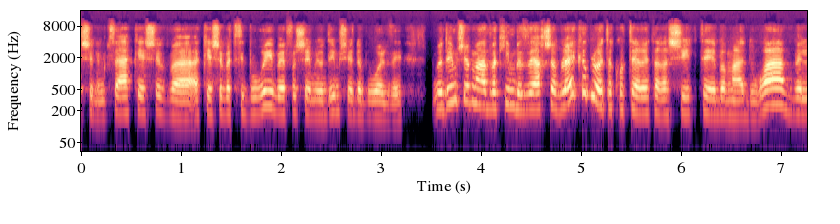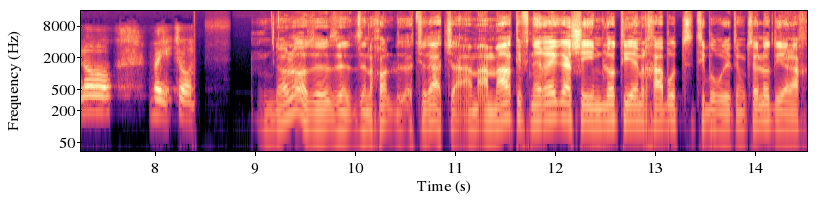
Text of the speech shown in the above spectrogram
שנמצא הקשב, הקשב הציבורי ואיפה שהם יודעים שידברו על זה. הם יודעים שמאבקים בזה עכשיו לא יקבלו את הכותרת הראשית אה, במהדורה ולא בעיתון. לא, לא, זה, זה, זה נכון. את יודעת, שאמ- אמרת לפני רגע שאם לא תהיה מחאה ציבורית, אני רוצה להודיע לך,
